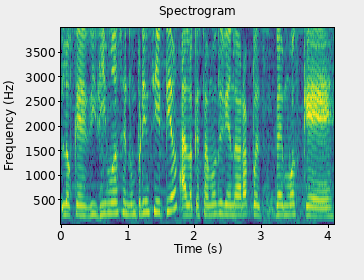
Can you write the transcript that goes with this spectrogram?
lo que vivimos en un principio a lo que estamos viviendo ahora, pues vemos que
